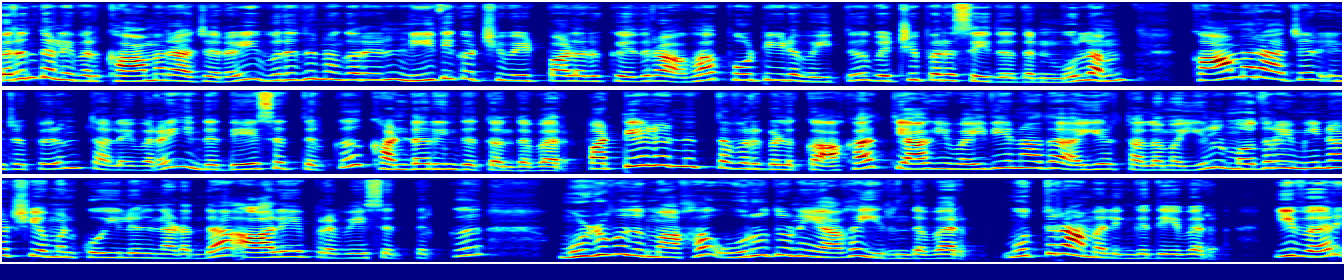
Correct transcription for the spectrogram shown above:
பெருந்தலைவர் காமராஜரை விருதுநகரில் நீதி கட்சி வேட்பாளருக்கு எதிராக போட்டியிட வைத்து வெற்றி பெற செய்ததன் மூலம் காமராஜர் என்ற பெரும் தலைவரை இந்த தேசத்திற்கு கண்டறிந்து தந்தவர். பட்டியலினத்தவர்களுக்காக தியாகி வைத்தியநாத ஐயர் தலைமையில் மதுரை மீனாட்சி அம்மன் கோயிலில் நடந்த ஆலய பிரவேசத்திற்கு முழுவதுமாக உறுதுணையாக இருந்தவர். முத்துராமலிங்க தேவர் இவர்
